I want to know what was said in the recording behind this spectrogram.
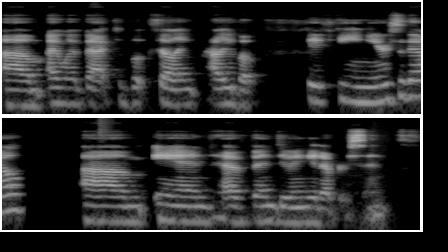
um, I went back to bookselling probably about 15 years ago, um, and have been doing it ever since.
